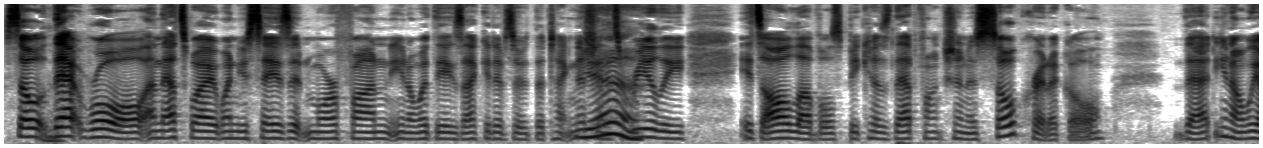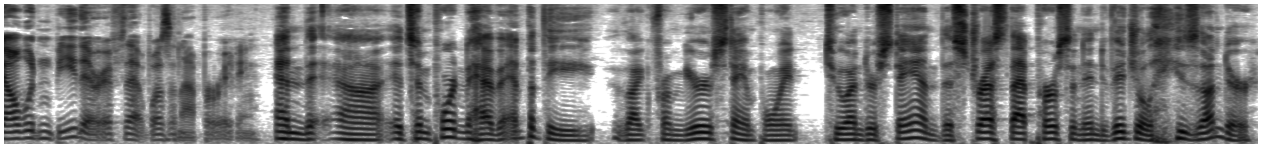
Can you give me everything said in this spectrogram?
So that role, and that's why when you say is it more fun, you know, with the executives or the technicians, Yeah. really, it's all levels because that function is so critical that you know we all wouldn't be there if that wasn't operating. And uh, it's important to have empathy, like from your standpoint, to understand the stress that person individually is under.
